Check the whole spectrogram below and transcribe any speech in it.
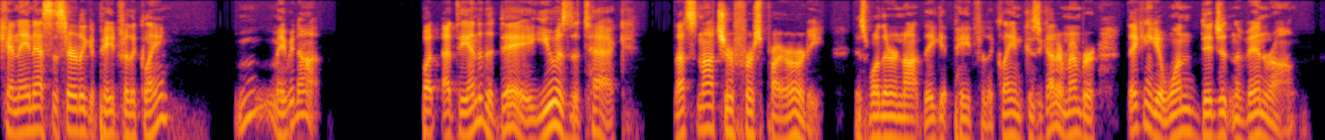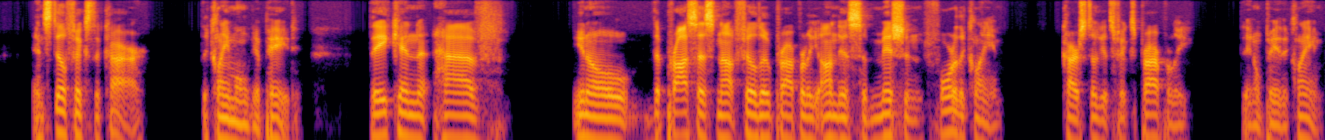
Can they necessarily get paid for the claim? Mm, maybe not. But at the end of the day, you as the tech, that's not your first priority, is whether or not they get paid for the claim. Because you got to remember, they can get one digit in the VIN wrong and still fix the car. The claim won't get paid. They can have, you know, the process not filled out properly on the submission for the claim. Car still gets fixed properly. They don't pay the claim.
